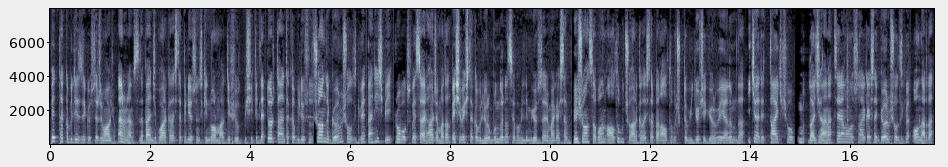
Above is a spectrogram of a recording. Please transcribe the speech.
pet takabileceğinizi göstereceğim abicim. En önemlisi de bence bu arkadaşlar biliyorsunuz ki normal default bir şekilde 4 tane takabiliyorsunuz. Şu anda görmüş olduğunuz gibi ben hiçbir Robux vesaire harcamadan 5'e 5 takabiliyorum. Bunları nasıl yapabildiğimi göstereceğim arkadaşlar. Ve şu an sabahın 6.30 arkadaşlar. Ben 6.30'da video çekiyorum ve yanımda 2 adet takipçi Umut'la Cihan'a selam olsun arkadaşlar. Görmüş olduğunuz gibi onlar da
